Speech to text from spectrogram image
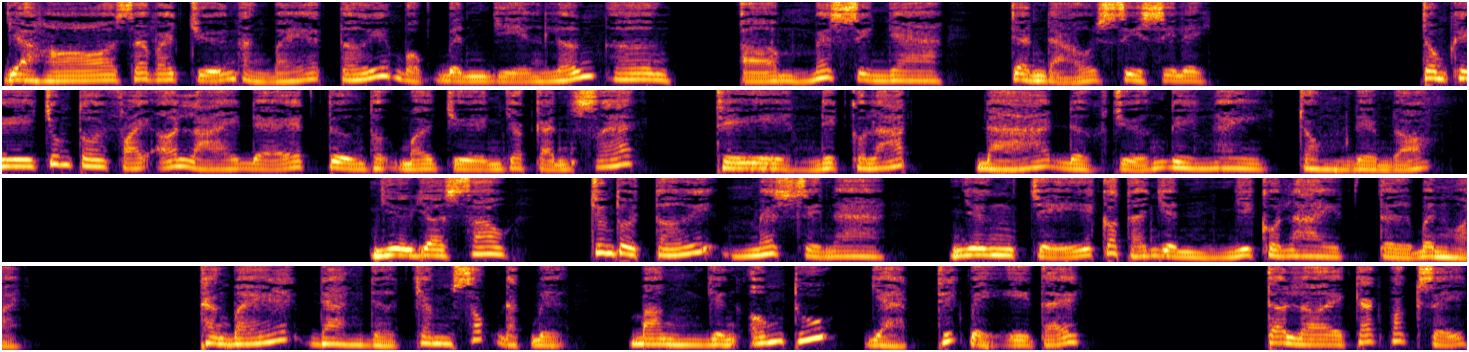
và họ sẽ phải chuyển thằng bé tới một bệnh viện lớn hơn ở Messina trên đảo Sicily. Trong khi chúng tôi phải ở lại để tường thuật mọi chuyện cho cảnh sát thì Nicholas đã được chuyển đi ngay trong đêm đó. Nhiều giờ sau, chúng tôi tới Messina nhưng chỉ có thể nhìn Nikolai từ bên ngoài. Thằng bé đang được chăm sóc đặc biệt bằng những ống thuốc và thiết bị y tế. Theo lời các bác sĩ,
